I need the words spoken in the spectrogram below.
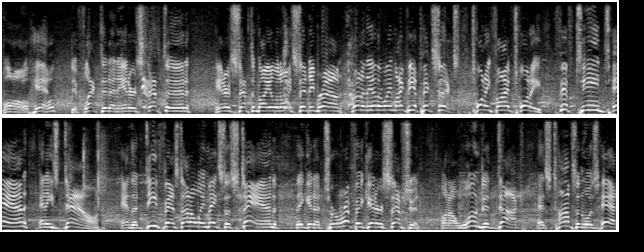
ball hit, deflected and intercepted. Intercepted by Illinois, Sidney Brown. Running the other way might be a pick six. 25 20, 15 10, and he's down. And the defense not only makes the stand, they get a terrific interception on a wounded duck as Thompson was hit.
